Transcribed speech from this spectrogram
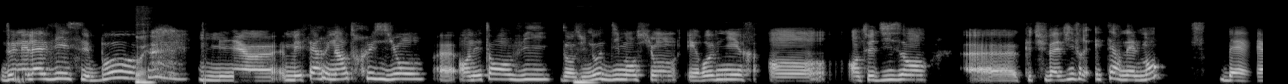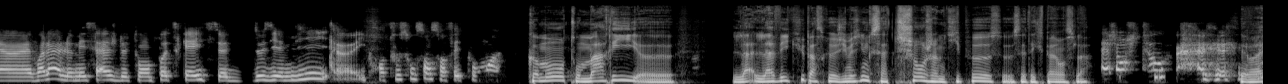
donner la vie, c'est beau, mais, euh, mais, faire une intrusion euh, en étant en vie dans une autre dimension et revenir en, en te disant euh, que tu vas vivre éternellement, ben voilà, le message de ton podcast deuxième vie, il prend tout son sens en fait pour moi. Comment ton mari l'a vécu? Parce que j'imagine que ça te change un petit peu cette expérience-là. Ça change tout. C'est vrai.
